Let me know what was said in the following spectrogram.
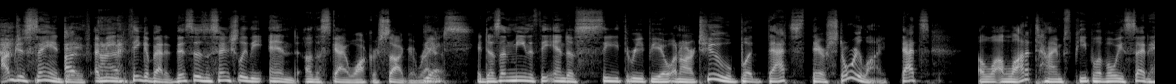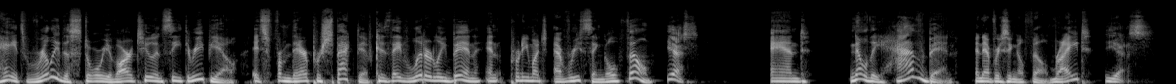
I'm just saying, Dave. I, mean, I- think about it. This is essentially the end of the Skywalker saga, right? Yes. It doesn't mean it's the end of C3PO and R2, but that's their storyline. That's a lot of times people have always said, hey, it's really the story of R2 and C3PO. It's from their perspective because they've literally been in pretty much every single film. Yes. And no, they have been in every single film, right? Yes.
